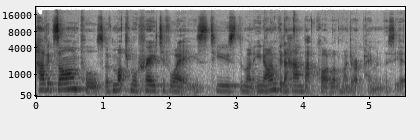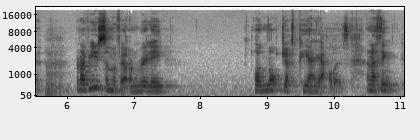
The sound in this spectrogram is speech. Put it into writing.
have examples of much more creative ways to use the money. You know, I'm going to hand back quite a lot of my direct payment this year, mm. but I've used some of it on really, on not just PA hours. And I think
